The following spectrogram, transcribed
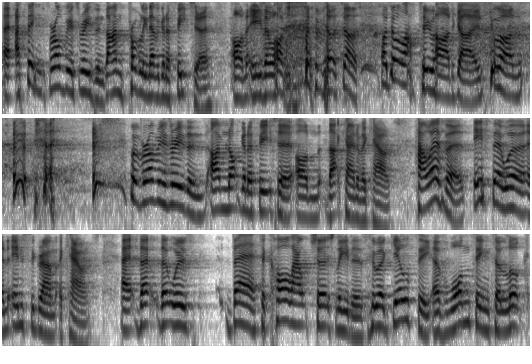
uh, I think for obvious reasons, I'm probably never going to feature on either one of those channels. Oh, don't laugh too hard, guys. Come on. but for obvious reasons, I'm not going to feature on that kind of account. However, if there were an Instagram account uh, that, that was there to call out church leaders who are guilty of wanting to look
